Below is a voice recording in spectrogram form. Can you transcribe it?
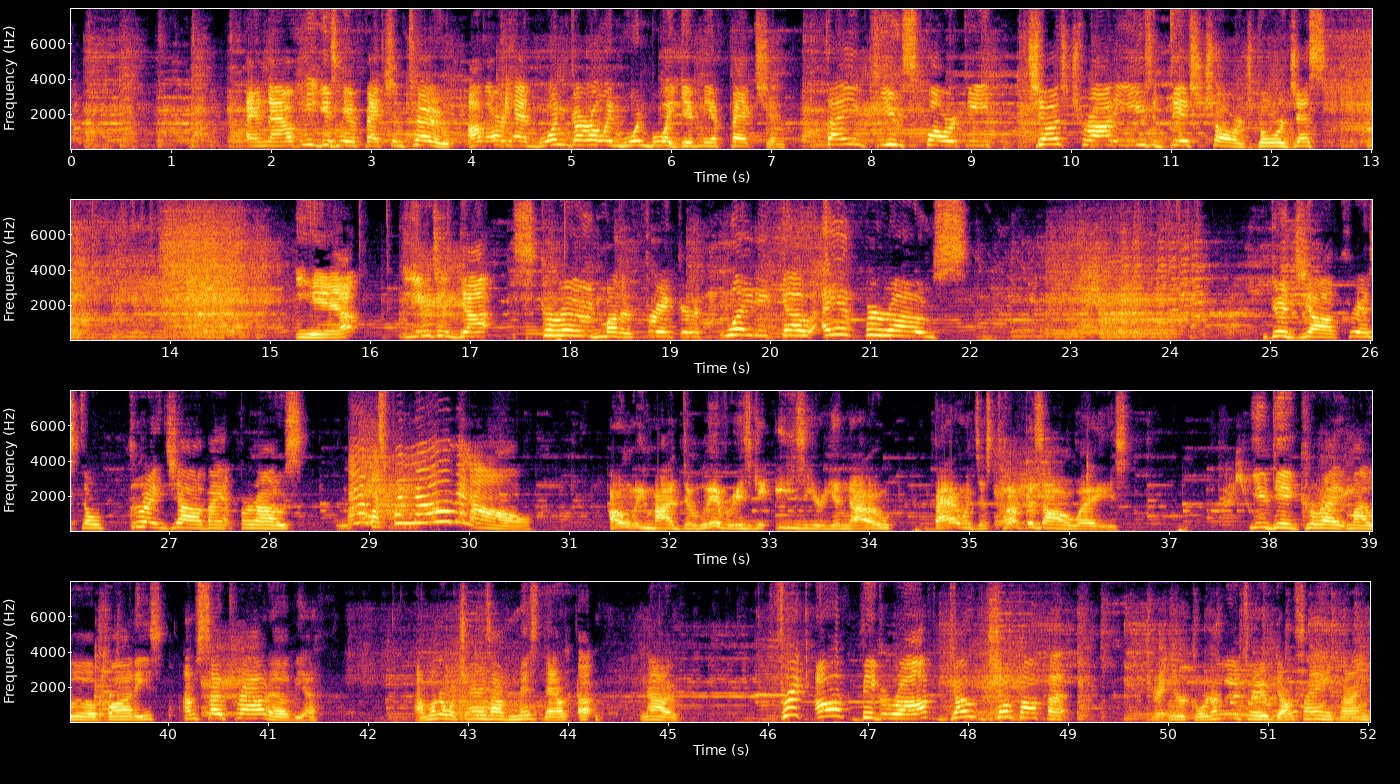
And now he gives me affection too. I've already had one girl and one boy give me affection. Thank you, Sparky. Just try to use a discharge, gorgeous. Yep. You just got screwed, mother fricker. Way to go, Ampharos. Good job, Crystal. Great job, Ampharos. That was phenomenal. Only my deliveries get easier, you know. Bowen's as tough as always. You did great, my little buddies. I'm so proud of you. I wonder what channels I've missed down. Uh, no. Frick off, Vigoroth! Go jump off a... Written record on YouTube. Don't say anything.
